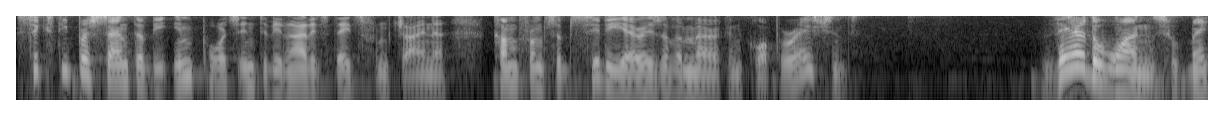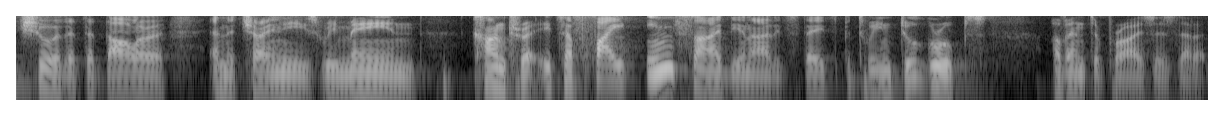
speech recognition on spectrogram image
60% of the imports into the United States from China come from subsidiaries of American corporations. They're the ones who make sure that the dollar and the Chinese remain contra. It's a fight inside the United States between two groups of enterprises that, are,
